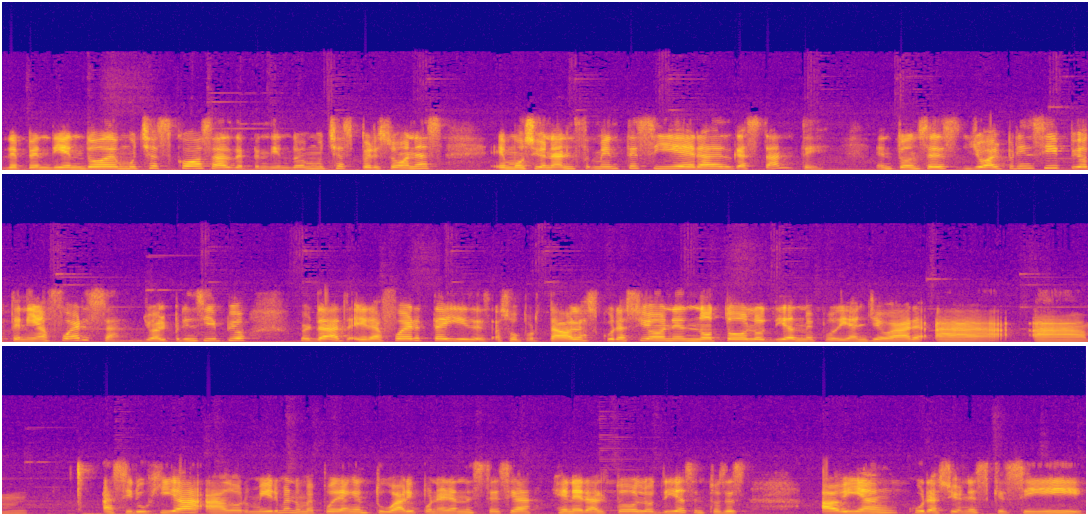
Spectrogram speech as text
dependiendo de muchas cosas, dependiendo de muchas personas, emocionalmente sí era desgastante. Entonces yo al principio tenía fuerza, yo al principio, ¿verdad? Era fuerte y soportaba las curaciones, no todos los días me podían llevar a, a, cirugía, a dormirme, no me podían entubar y poner anestesia general todos los días, entonces habían curaciones que sí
